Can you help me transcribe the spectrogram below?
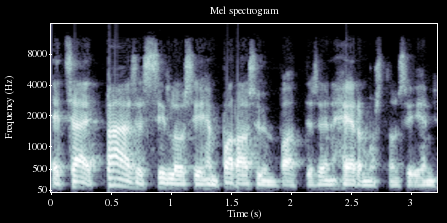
että sä et pääse silloin siihen parasympaattiseen hermoston, siihen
